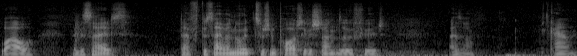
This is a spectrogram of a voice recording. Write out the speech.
wow. Da bist du halt, da bist du einfach nur zwischen Porsche gestanden, so gefühlt. Also, keine Ahnung.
